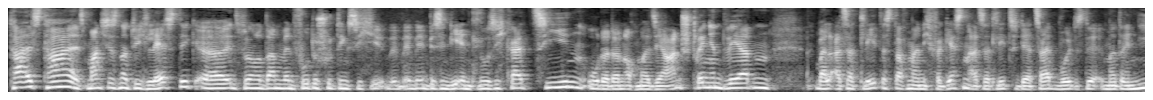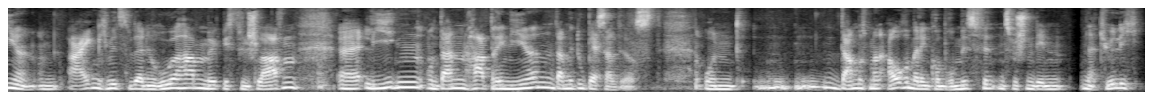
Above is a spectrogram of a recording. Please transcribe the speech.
Teils, teils. Manches natürlich lästig, äh, insbesondere dann, wenn Fotoshootings sich ein bisschen die Endlosigkeit ziehen oder dann auch mal sehr anstrengend werden. Weil als Athlet, das darf man nicht vergessen, als Athlet zu der Zeit wolltest du ja immer trainieren. Und eigentlich willst du deine Ruhe haben, möglichst viel schlafen, äh, liegen und dann hart trainieren, damit du besser wirst. Und da muss man auch immer den Kompromiss finden zwischen den natürlich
